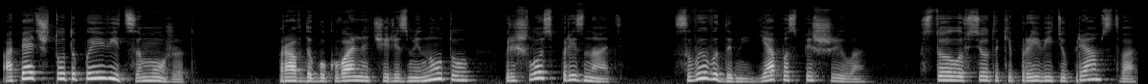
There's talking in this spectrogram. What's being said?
опять что-то появиться может – Правда, буквально через минуту пришлось признать, с выводами я поспешила. Стоило все-таки проявить упрямство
